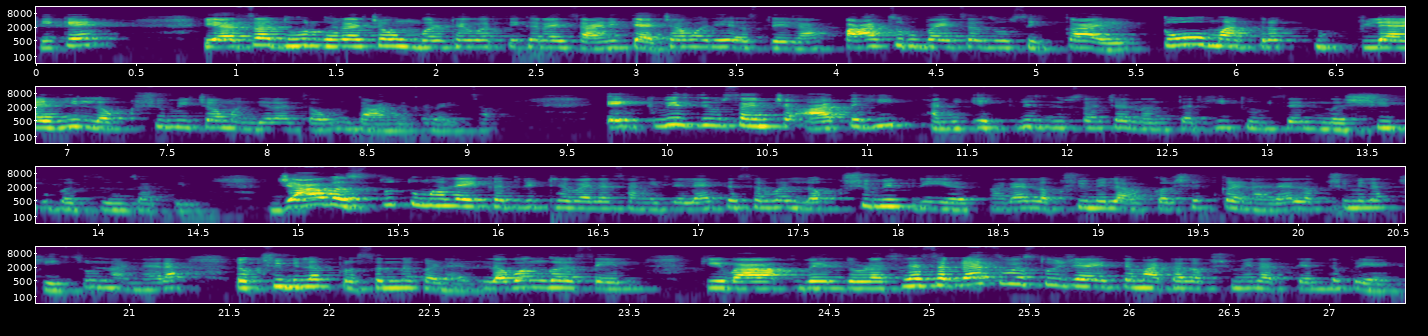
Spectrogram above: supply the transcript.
ठीक आहे? याचा धूर घराच्या उंबरठ्यावरती करायचा आणि त्याच्यामध्ये असलेला पाच रुपयाचा जो सिक्का आहे तो मात्र कुठल्याही लक्ष्मीच्या मंदिरात जाऊन दान करायचा. एकवीस दिवसांच्या आतही आणि एकवीस दिवसांच्या नंतरही तुमचे नशीब बदलून जातील. ज्या वस्तू तुम्हाला एकत्रित ठेवायला सांगितलेल्या आहेत त्या सर्व लक्ष्मीप्रिय असणाऱ्या लक्ष्मीला आकर्षित करणाऱ्या लक्ष्मीला खेचून आणणाऱ्या लक्ष्मीला प्रसन्न करणाऱ्या लवंग असेल किंवा वेलदोडा असेल या सगळ्याच वस्तू ज्या आहेत त्या माता लक्ष्मीला अत्यंत प्रिय आहेत.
